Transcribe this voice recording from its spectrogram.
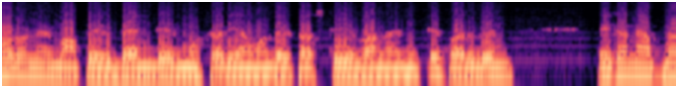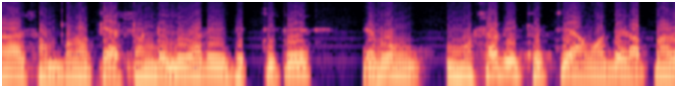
ধরনের মাপের ব্র্যান্ডের মশারি আমাদের কাছ থেকে বানায় নিতে পারবেন। এখানে আপনারা সম্পূর্ণ ক্যাশ অন ডেলিভারির ভিত্তিতে এবং মশারির ক্ষেত্রে আমাদের আপনার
